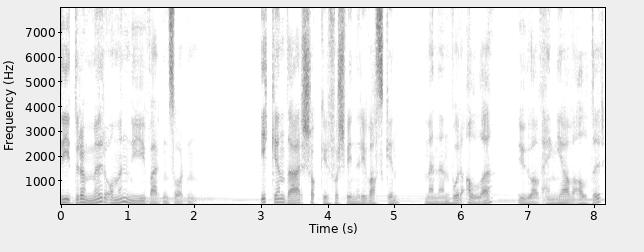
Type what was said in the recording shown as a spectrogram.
De drømmer om en ny verdensorden. Ikke en der sokker forsvinner i vasken, men en hvor alle, uavhengig av alder,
